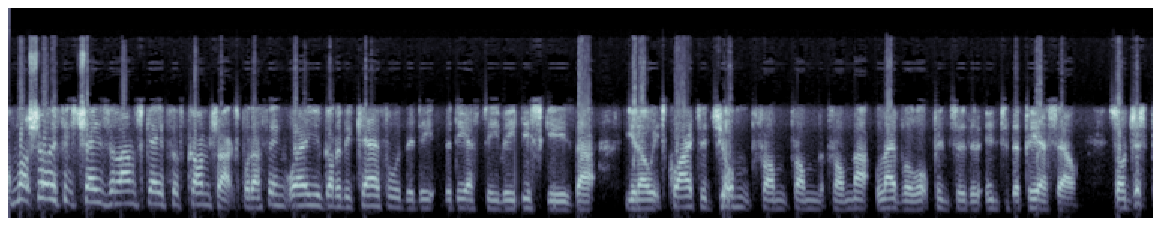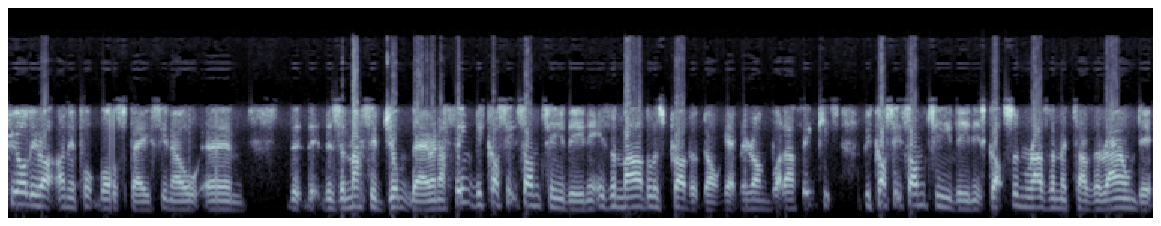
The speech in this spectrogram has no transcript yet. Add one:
I'm not sure if it's changed the landscape of contracts, but I think where you've got to be careful with the, D, the DSTV Diski is that you know it's quite a jump from from from that level up into the into the PSL. So just purely on a football space, you know, um, there's a massive jump there. And I think because it's on TV and it is a marvellous product, don't get me wrong, but I think it's because it's on TV and it's got some razzmatazz around it.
